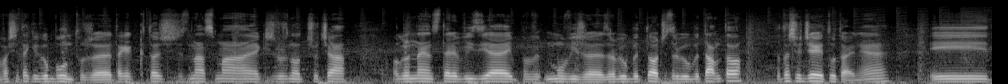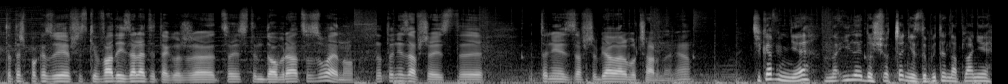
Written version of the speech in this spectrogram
właśnie takiego buntu, że tak jak ktoś z nas ma jakieś różne odczucia, oglądając telewizję i mówi, że zrobiłby to, czy zrobiłby tamto, to to się dzieje tutaj, nie? I to też pokazuje wszystkie wady i zalety tego, że co jest w tym dobre, a co złe, no. No to nie zawsze jest, y, to nie jest zawsze białe albo czarne, nie? Ciekawi mnie, na ile doświadczenie zdobyte na planie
